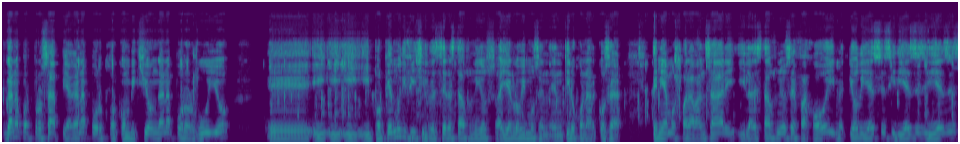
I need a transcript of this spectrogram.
gana por prosapia, gana por, por convicción, gana por orgullo eh, y, porque es muy difícil vencer a Estados Unidos. Ayer lo vimos en, tiro con arco, o sea, teníamos para avanzar y, la de Estados Unidos se fajó y metió dieces y dieces y dieces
